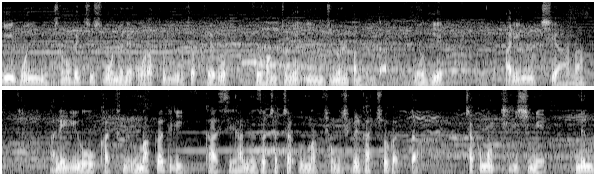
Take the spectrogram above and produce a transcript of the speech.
이 모임이 1575년에 오라토리오 협회로 교황청의 인준을 받는다. 여기에 아니무치아나 아네리오 같은 음악가들이 가세하면서 차차 음악 형식을 갖춰갔다. 자코모 키리시메는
